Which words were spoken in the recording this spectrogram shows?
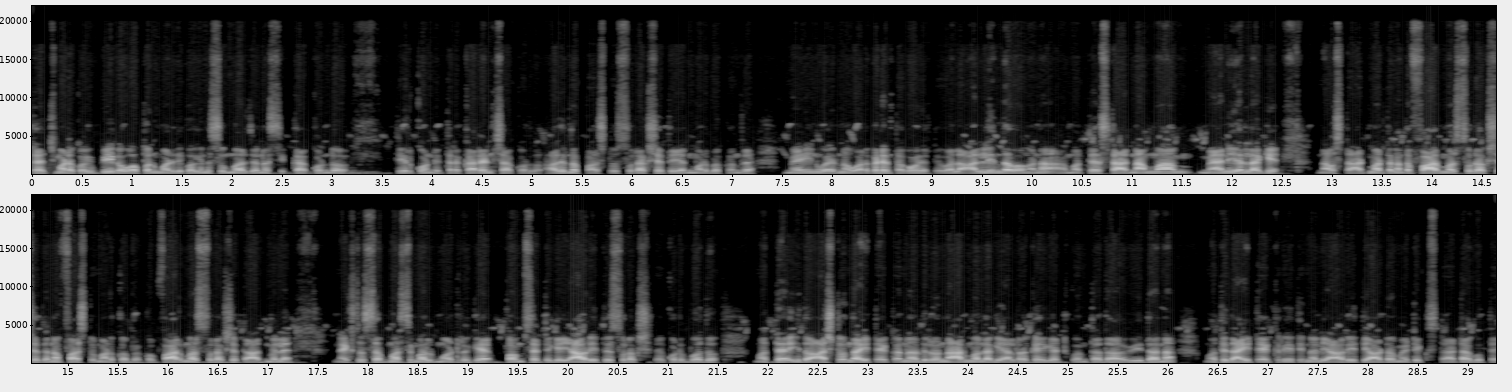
ಟಚ್ ಮಾಡೋಕ್ಕೋಗಿ ಬೀಗ ಓಪನ್ ಮಾಡೋದಕ್ಕೆ ಸುಮಾರು ಜನ ಸಿಕ್ಕಾಕ್ಕೊಂಡು ತೀರ್ಕೊಂಡಿರ್ತಾರೆ ಕರೆಂಟ್ ಶಾಕ್ ಹೊಡೆದು. ಅದರಿಂದ ಫಸ್ಟು ಸುರಕ್ಷತೆ ಏನು ಮಾಡಬೇಕಂದ್ರೆ ಮೇಯ್ನ್ ವೈರ್ ನಾವು ಹೊರಗಡೆ ತೊಗೊಂಡಿರ್ತೀವಲ್ಲ ಅಲ್ಲಿಂದ ಹೋಗೋಣ, ಮತ್ತು ಸ್ಟಾ ನಮ್ಮ ಮ್ಯಾನ್ಯಲ್ಲಾಗಿ ನಾವು ಸ್ಟಾರ್ಟ್ ಮಾಡ್ತಕ್ಕಂಥ ಫಾರ್ಮರ್ ಸುರಕ್ಷತೆನ ಫಸ್ಟ್ ಮಾಡ್ಕೋಬೇಕು. ಫಾರ್ಮರ್ ಸುರಕ್ಷತೆ ಆದಮೇಲೆ ನೆಕ್ಸ್ಟ್ ಸಬ್ಮರ್ಸಿಬಲ್ ಮೋಟ್ರಿಗೆ ಪಂಪ್ ಸೆಟ್ಟಿಗೆ ಯಾವ ರೀತಿ ಸುರಕ್ಷತೆ ಕೊಡ್ಬೋದು. ಮತ್ತು ಇದು ಅಷ್ಟೊಂದು ಹೈಟೆಕ್ ಅನ್ನೋದ್ರೂ ನಾರ್ಮಲಾಗಿ ಎಲ್ಲರ ಕೈಗೆಟ್ಕೊಂಥದ್ದು ವಿಧಾನ. ಮತ್ತು ಇದು ಹೈಟೆಕ್ ರೀತಿಯಲ್ಲಿ ಯಾವ ರೀತಿ ಆಟೋಮೆಟಿಕ್ ಸ್ಟಾರ್ಟ್ ಆಗುತ್ತೆ,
